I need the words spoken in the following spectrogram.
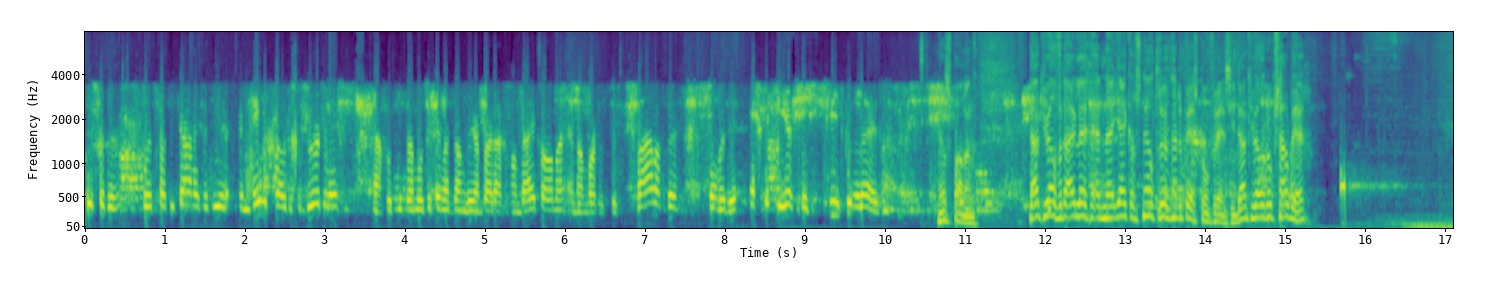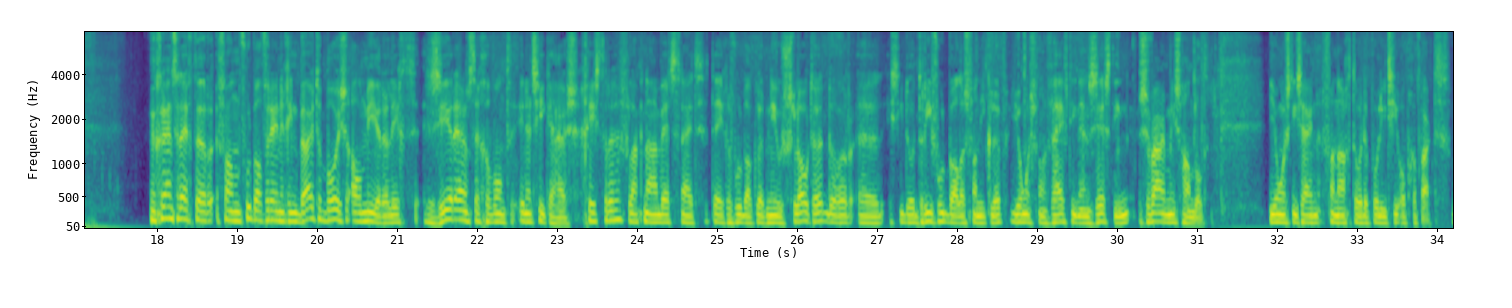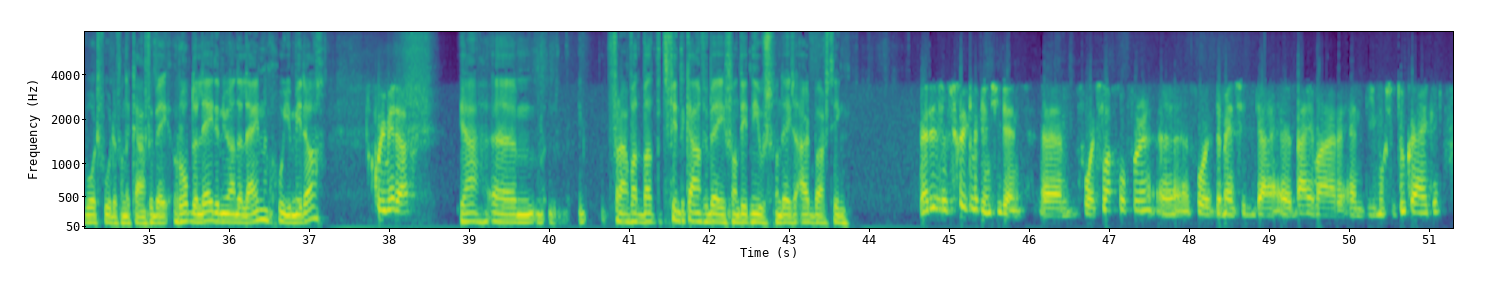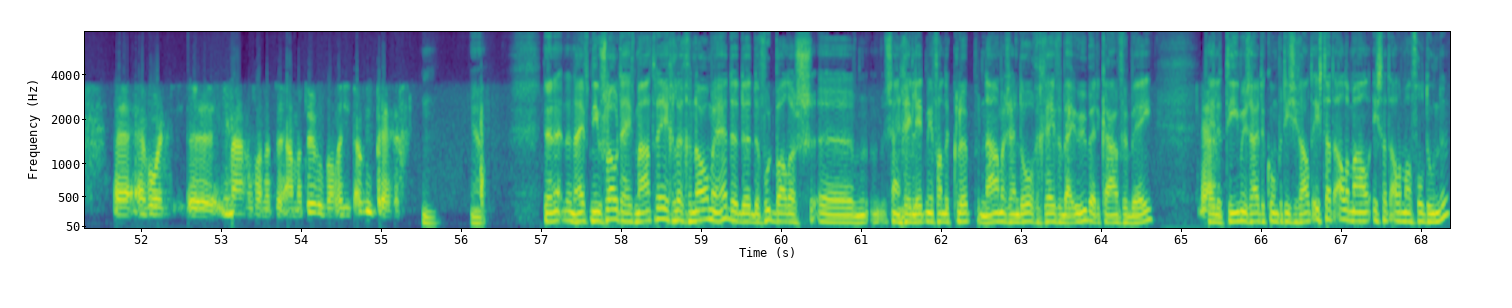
dus voor, de, voor het Vaticaan is het hier een hele grote gebeurtenis. Nou goed, daar moeten kennelijk dan weer een paar dagen van bijkomen. En dan wordt het de twaalfde zonder de echte eerste tweet kunnen lezen. Heel spannend. Dankjewel voor de uitleg en eh, jij kan snel terug naar de persconferentie. Dankjewel Rob Zoutberg. Een grensrechter van voetbalvereniging Buitenboys Almere ligt zeer ernstig gewond in het ziekenhuis. Gisteren, vlak na een wedstrijd tegen voetbalclub Nieuw Sloten, door, eh, is hij door drie voetballers van die club, jongens van 15 en 16, zwaar mishandeld. Die jongens die zijn vannacht door de politie opgepakt. Woordvoerder van de KNVB Rob de Leden nu aan de lijn. Goedemiddag. Goedemiddag. Ja, ehm, ik vraag wat, wat vindt de KNVB van dit nieuws, van deze uitbarsting? Het is een verschrikkelijk incident. Ehm, voor het slachtoffer, eh, voor de mensen die daarbij bij waren en die moesten toekijken. Eh, en voor het eh, imago van het amateurvoetbal is het ook niet prettig. Ja. Dan heeft Nieuwsloten heeft maatregelen genomen. Hè? De, de, de voetballers eh, zijn geen lid meer van de club. Namen zijn doorgegeven bij u, bij de KNVB. Ja. Het hele team is uit de competitie gehaald. Is dat allemaal, is dat allemaal voldoende?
